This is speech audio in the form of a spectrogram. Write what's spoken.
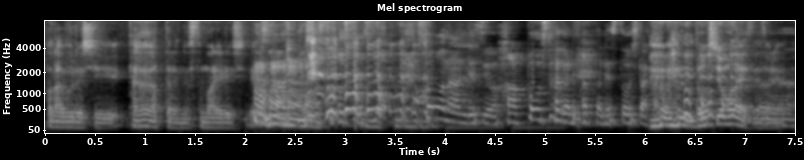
トラブるし、高かったら盗まれるしで そうそうそう。そうなんですよ。八方塞がりだったんです、どうしたか。どうしようもないですね、それ。うん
